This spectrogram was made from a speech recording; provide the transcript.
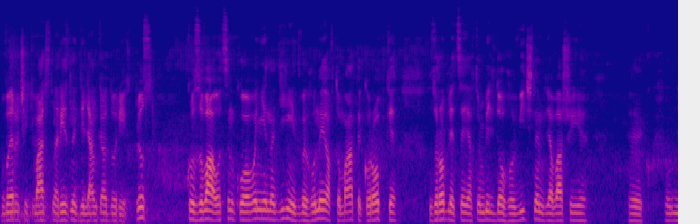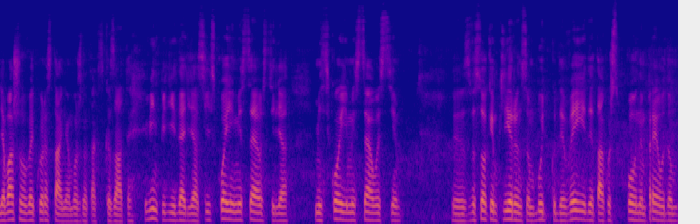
виручить вас на різних ділянках доріг. Плюс кузова оцинковані, надійні двигуни, автомати, коробки зроблять цей автомобіль довговічним для вашої. е, Для вашого використання, можна так сказати. Він підійде для сільської місцевості, для міської місцевості е, з високим кліренсом, будь-куди виїде, також з повним приводом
